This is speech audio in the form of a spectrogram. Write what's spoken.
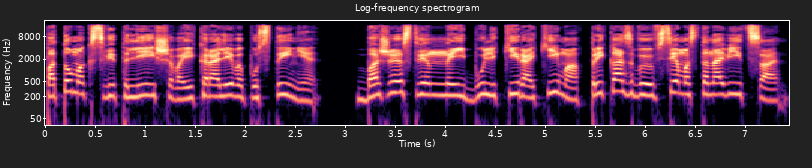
потомок светлейшего и королевы пустыни, Божественный Бульки Ракима, приказываю всем остановиться!»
